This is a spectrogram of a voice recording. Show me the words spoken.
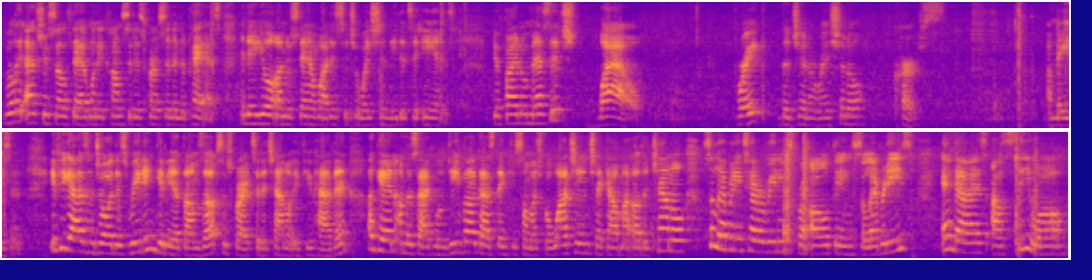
Really ask yourself that when it comes to this person in the past. And then you'll understand why this situation needed to end. Your final message, wow. Break the generational curse amazing. If you guys enjoyed this reading, give me a thumbs up. Subscribe to the channel if you haven't. Again, I'm the Sag Moon Diva. Guys, thank you so much for watching. Check out my other channel, Celebrity Tarot Readings for all things celebrities. And guys, I'll see you all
